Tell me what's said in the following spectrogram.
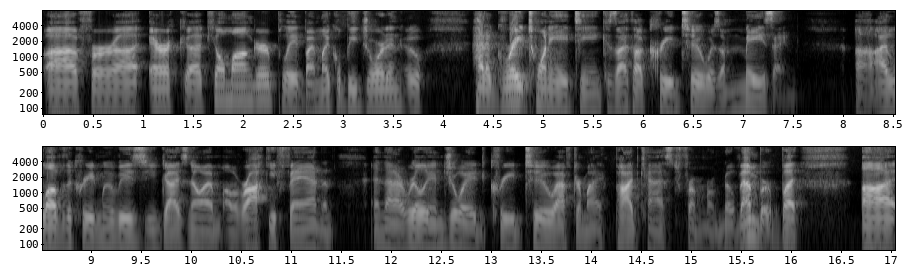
uh, for uh, Eric uh, Killmonger, played by Michael B. Jordan, who had a great 2018 because I thought Creed 2 was amazing. Uh, I love the Creed movies. You guys know I'm a Rocky fan, and and that I really enjoyed Creed 2 after my podcast from November. But uh,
